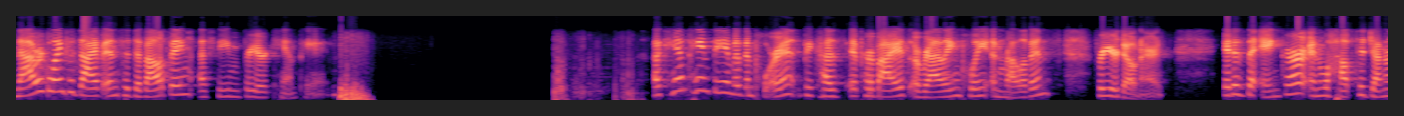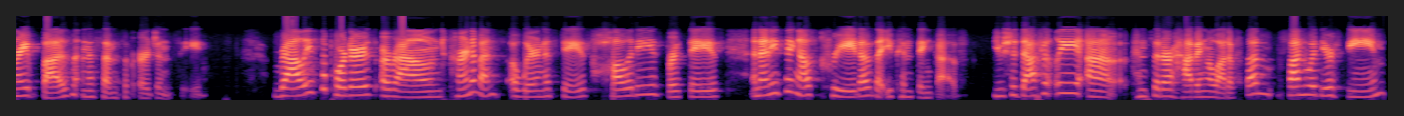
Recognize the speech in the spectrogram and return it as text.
Now we're going to dive into developing a theme for your campaign. A campaign theme is important because it provides a rallying point and relevance for your donors. It is the anchor and will help to generate buzz and a sense of urgency. Rally supporters around current events, awareness days, holidays, birthdays, and anything else creative that you can think of. You should definitely uh, consider having a lot of fun, fun with your theme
